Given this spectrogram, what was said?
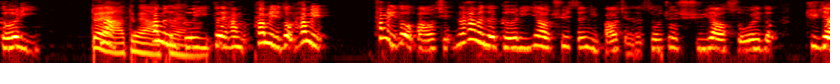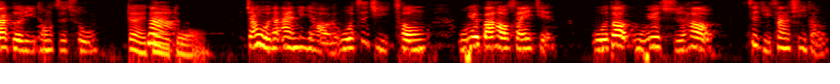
隔离，对啊对啊，他们的隔离，对他们他们也都他们他们也都有保险，那他们的隔离要去申请保险的时候，就需要所谓的居家隔离通知书。对对对，讲我的案例好了，我自己从五月八号筛检，我到五月十号自己上系统，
